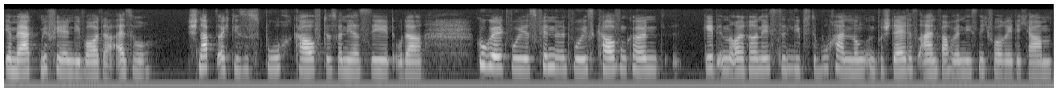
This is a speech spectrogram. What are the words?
ihr merkt, mir fehlen die Worte. Also schnappt euch dieses Buch, kauft es, wenn ihr es seht oder googelt, wo ihr es findet, wo ihr es kaufen könnt. Geht in eure nächste liebste Buchhandlung und bestellt es einfach, wenn die es nicht vorrätig haben.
